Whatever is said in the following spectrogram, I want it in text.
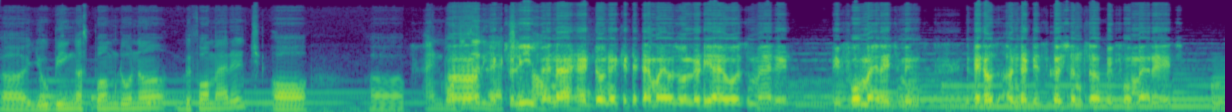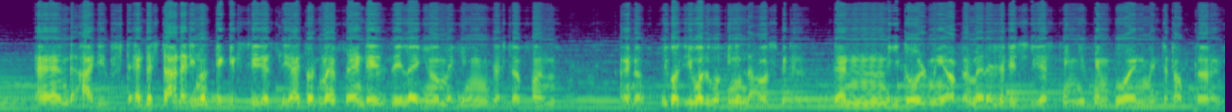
uh, you being a sperm donor before marriage or uh, and what is the uh, reaction actually now? when i had donated the time i was already i was married before marriage means that was under discussion sir before marriage and I did, at the start I did not take it seriously. I thought my friend is like you know making just a fun kind of, because he was working in the hospital. Then he told me after marriage that it's serious thing, you can go and meet the doctor. And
